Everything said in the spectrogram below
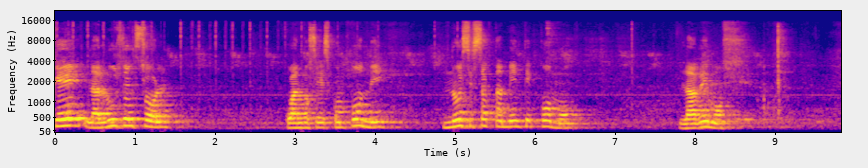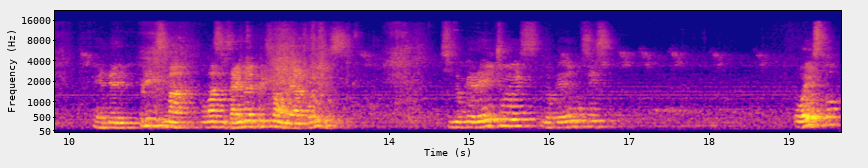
que la luz del sol, cuando se descompone, no es exactamente como la vemos en el prisma, o más bien saliendo del prisma donde la sino que de hecho es, lo que vemos es o esto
